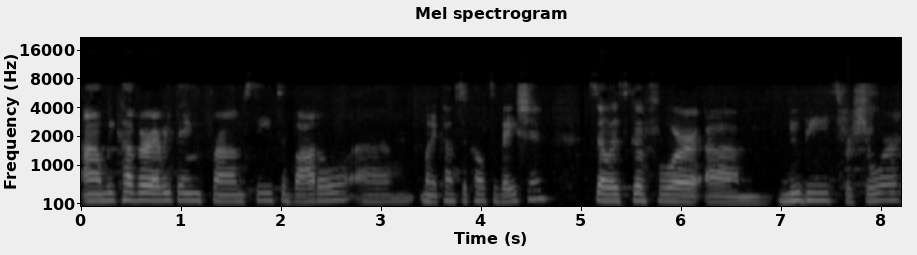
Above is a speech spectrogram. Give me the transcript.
Um, we cover everything from seed to bottle um, when it comes to cultivation. So it's good for um, newbies for sure.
